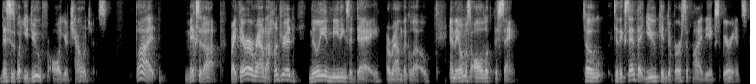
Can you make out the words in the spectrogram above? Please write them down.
this is what you do for all your challenges, but mix it up, right? There are around 100 million meetings a day around the globe, and they almost all look the same. So, to the extent that you can diversify the experience,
